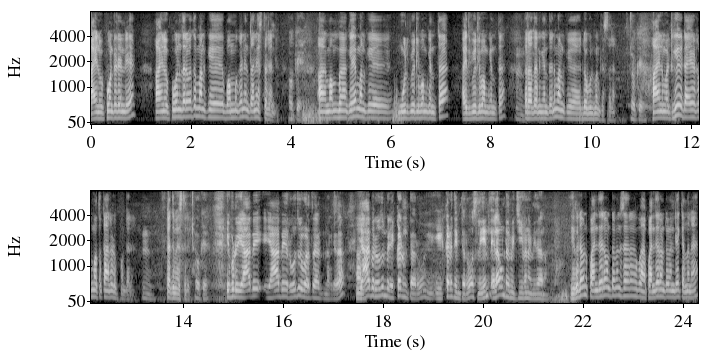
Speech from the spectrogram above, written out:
ఆయన ఒప్పుకుంటాడండి. ఆయన ఒప్పుకున్న తర్వాత మనకి బొమ్మ కానీ ఇంత అని ఇస్తాడండి. ఓకే. ఆ బొమ్మకి మనకి మూడు పీట్ల బొమ్మకి ఎంత ఐదు పీట్ల బొమ్మకి ఎంత రథానికి ఎంత అని మనకి డబ్బులు మనకి ఇస్తారండి. ఆయన మట్టుకి డైరెక్టర్ మొత్తం కాంట్రాక్ట్ ఒప్పుకుంటారు. పెద్ద మేస్త్రి. ఓకే. ఇప్పుడు యాభై యాభై రోజులు పడుతుంది అంటున్నారు కదా. యాభై రోజులు మీరు ఎక్కడ ఉంటారు? ఎక్కడ తింటారు? అసలు ఏంటి ఎలా ఉంటుంది మీ జీవన విధానం? ఇక్కడ పందేరం ఉంటామండి సార్? పందేరం ఉంటామండి కిందన.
